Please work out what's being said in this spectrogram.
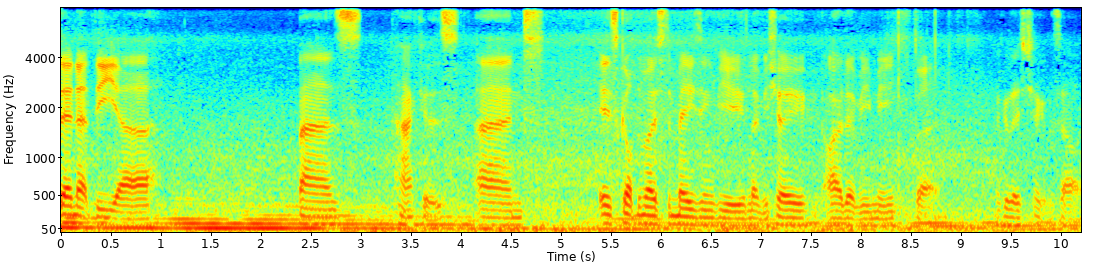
I'm at the uh, Baz Packers and it's got the most amazing view. Let me show you. I don't mean me, but look at this. Check this out.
